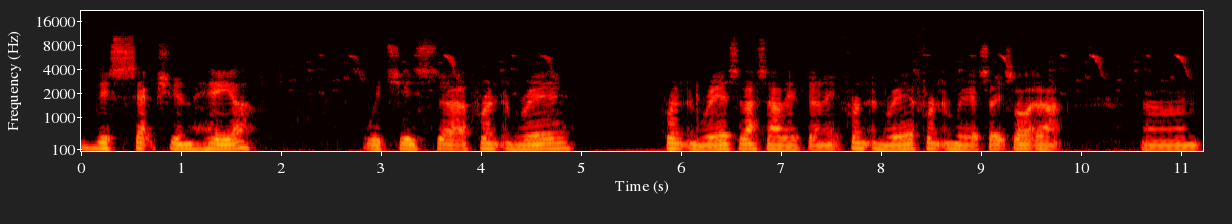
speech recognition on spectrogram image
this section here which is uh, front and rear front and rear. So that's how they've done it. Front and rear front and rear. So it's like that. Um,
